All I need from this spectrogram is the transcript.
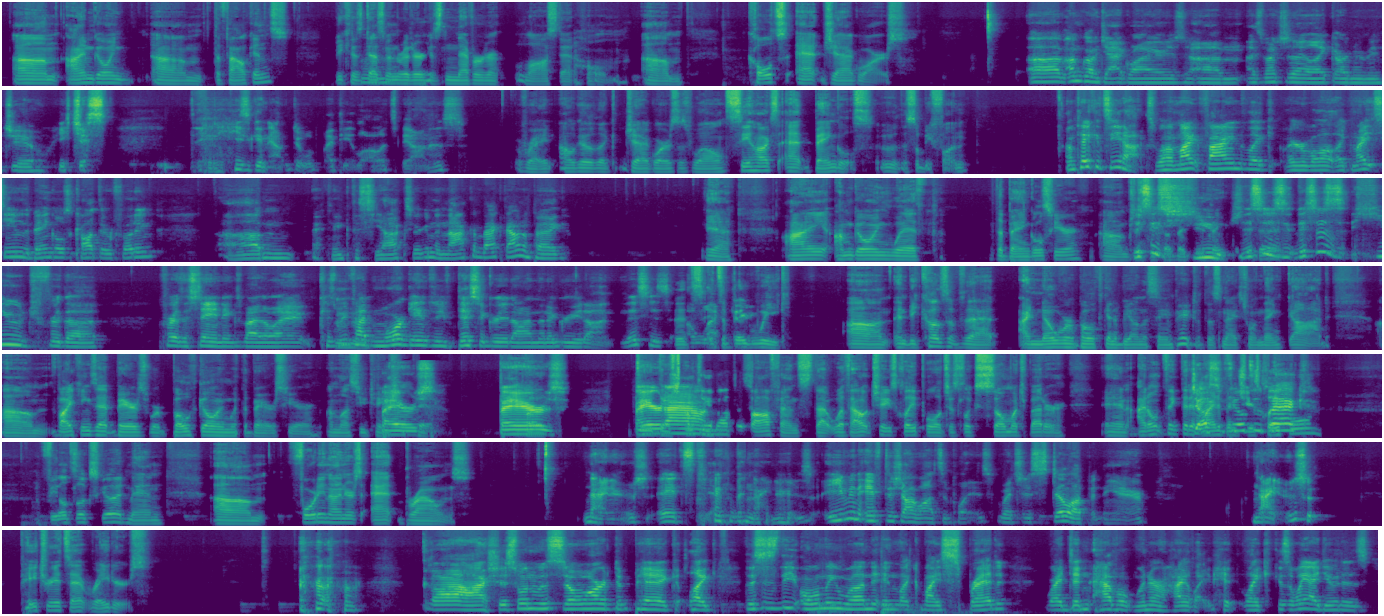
Um, I'm going um the Falcons because Mhm. Desmond Ridder has never lost at home. Um, Colts at Jaguars. Um, I'm going Jaguars. Um, as much as I like Gardner Minshew, he just he's getting outdueled by T. Law. Let's be honest. Right. I'll go like Jaguars as well. Seahawks at Bengals. Ooh, this will be fun. I'm taking Seahawks. Well, I might find like or well, like might seem the Bengals caught their footing. Um, I think the Seahawks are going to knock them back down a peg. Yeah. I I'm going with the Bengals here. Um, just This is huge. This is this is huge for the for the standings. By the way, because we've Mhm. had more games we've disagreed on than agreed on. This is it's it's a big week. Um, and because of that, I know we're both going to be on the same page with this next one. Thank God. Um, Vikings at Bears. We're both going with the Bears here, unless you change. Bears, Bears. pick. Bears. Dude, Bear there's something about this offense that without Chase Claypool, it just looks so much better. And I don't think that it Justin might have been Fields Chase is back. Claypool. Fields looks good, man. Um, 49ers at Browns. Niners. It's Yeah. the Niners. Even if Deshaun Watson plays, which is still up in the air. Niners. Patriots at Raiders. Gosh, this one was so hard to pick. Like, this is the only one in like my spread where I didn't have a winner highlight hit. Like, because the way I do it is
